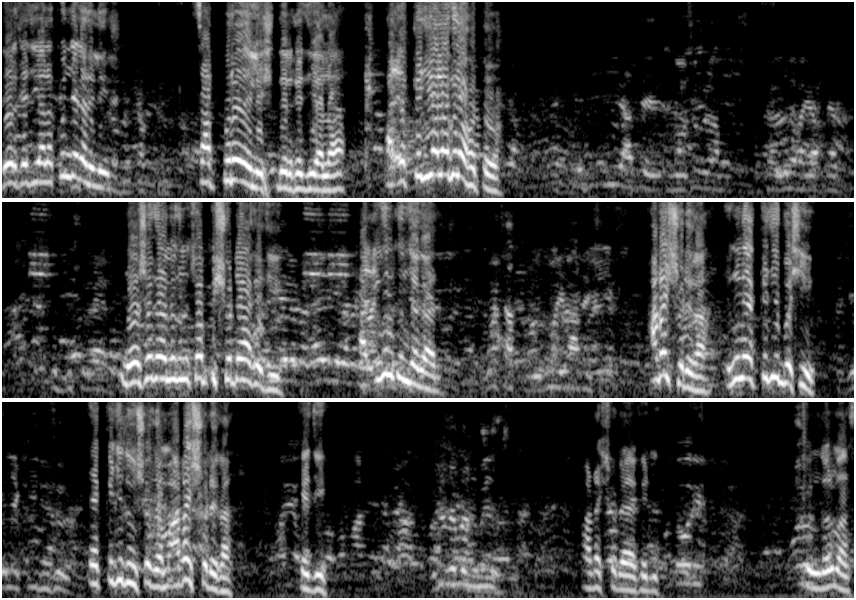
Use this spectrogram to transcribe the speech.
দেড় কেজি আলা, কোন জায়গার ইলিশ? চাঁদপুরের ইলিশ, দেড় কেজি আলা। আর এক কেজি আলা গুলো হতো নয়শো গ্রাম, এগুলো চব্বিশশো টাকা কেজি। আর এগুলো কোন জায়গার? আঠাইশশো টাকা। এগুলো এক কেজি বেশি। এক কেজি দুইশো গ্রাম, আঠাইশশো টাকা কেজি। আঠাইশশো টাকা কেজি। সুন্দর মাছ।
